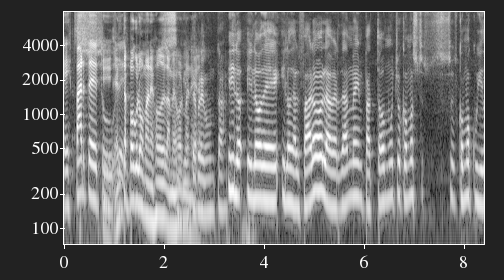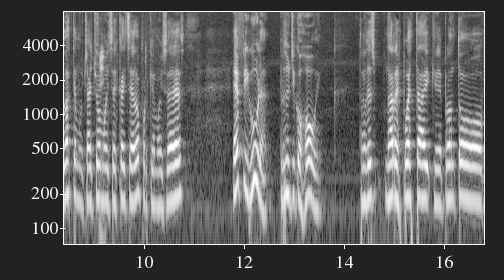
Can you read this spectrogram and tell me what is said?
Es parte de tu... Sí, él de- tampoco lo manejó de la mejor Siguiente manera. pregunta. Y lo, y lo de y lo de Alfaro, la verdad me impactó mucho cómo, su- cómo cuidó a este muchacho Sí. Moisés Caicedo, porque Moisés es figura, pero es un chico joven. Entonces, una respuesta que de pronto,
